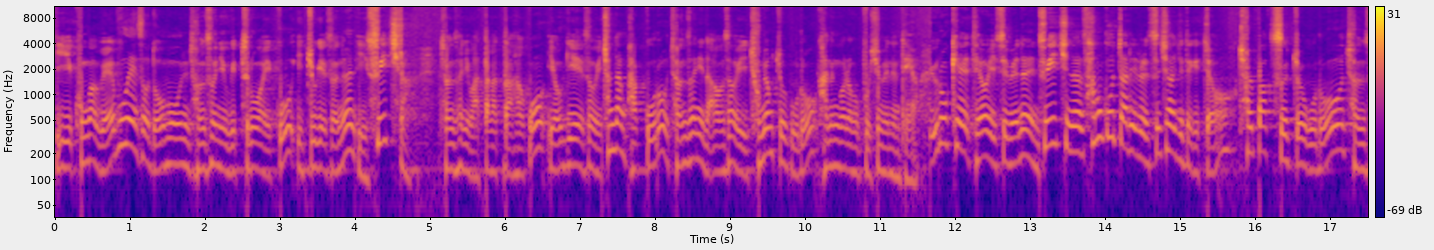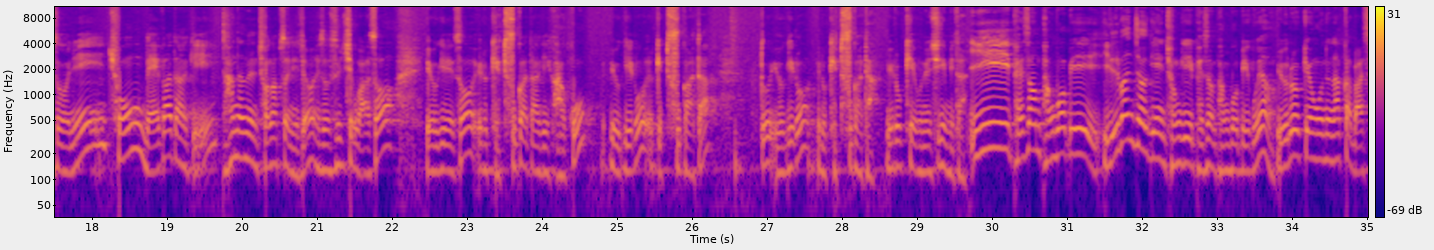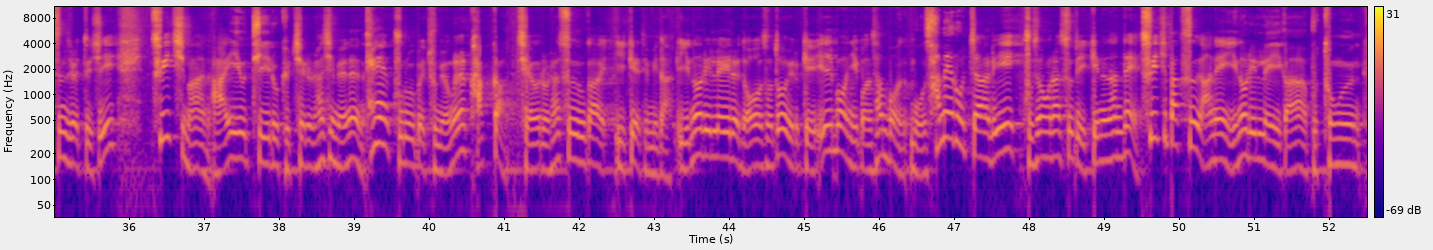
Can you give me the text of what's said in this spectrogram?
이 공간 외부에서 넘어오는 전선이 여기 들어와 있고 이쪽에서는 이 스위치랑 전선이 왔다 갔다 하고 여기에서 천장 밖으로 전선이 나와서 이 조명 쪽으로 가는 거라고 보시면 돼요. 이렇게 되어 있으면은 스위치는 3구짜리를 쓰셔야지 되겠죠? 철박스 쪽으로 전선이 총 4가닥이 하나는 전압선이죠. 그래서 스위치가 와서 여기에서 이렇게 두 가닥이 가고 여기로 이렇게 두 가닥 또 여기로 이렇게 두 가닥 이렇게 오는 식입니다. 이 배선 방법이 일반적인 전기 배선 방법이고요. 이럴 경우는 아까 말씀드렸듯이 스위치만 IoT로 교체를 하시면은 세 그룹의 조명을 각각 제어를 할 수가 있게 됩니다. 이너 릴레이를 넣어서도 이렇게 1번, 2번, 3번 뭐 3회로짜리 구성을 할 수도 있기는 한데 스위치 박스 안에 이너 릴레이가 보통은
